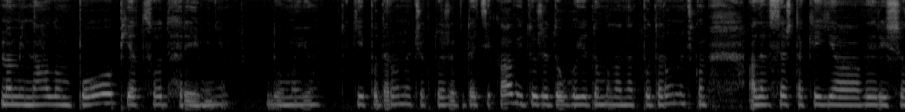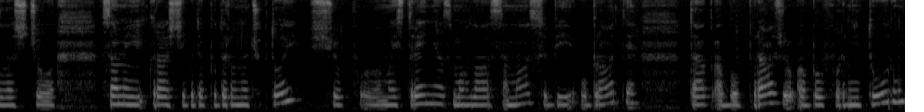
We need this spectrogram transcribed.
номіналом по 500 гривень. Думаю, такий подаруночок теж буде цікавий. Дуже довго я думала над подаруночком, але все ж таки я вирішила, що найкращий буде подаруночок той, щоб е, майстриня змогла сама собі обрати так, або пражу, або фурнітуру.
